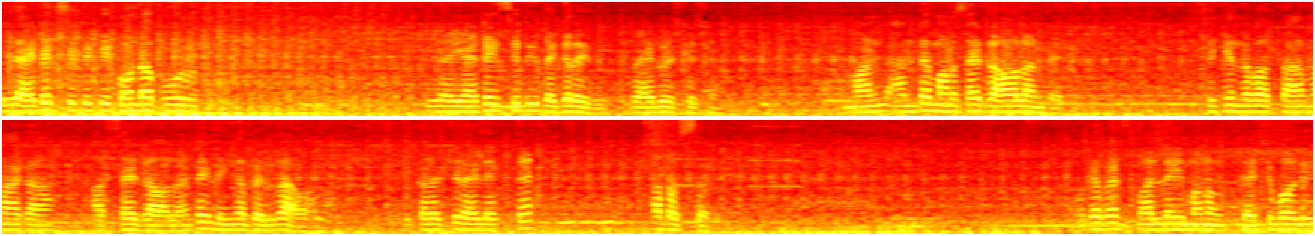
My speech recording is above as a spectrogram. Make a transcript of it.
ఇది హైటెక్ సిటీకి కొండాపూర్. ఇక హైటెక్ సిటీకి దగ్గర ఇది రైల్వే స్టేషన్. మన అంటే మన సైడ్ రావాలంటే. సికింద్రాబాద్ తార్నాక అటు సైడ్ రావాలంటే లింగంపల్లి రావాలి. ఇక్కడ వచ్చి రైలు ఎక్కితే అటు వస్తారు. ఓకే ఫ్రెండ్స్ మళ్ళీ మనం గచ్చిబౌలి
